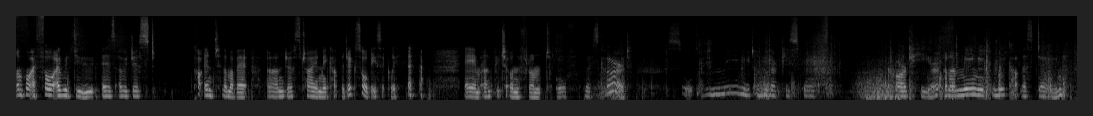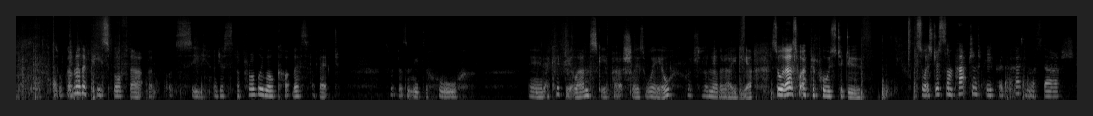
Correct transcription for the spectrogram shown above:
and what I thought I would do is I would just cut into them a bit and just try and make up the jigsaw basically um, and put it on the front of this card. So I may need another piece of card here and I may, may, may cut this down. So I've got another piece of that but let's see. I just I probably will cut this a bit so it doesn't need the whole um, I could do a landscape actually as well which is another idea. So that's what I propose to do. So it's just some patterned paper that has a moustache.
